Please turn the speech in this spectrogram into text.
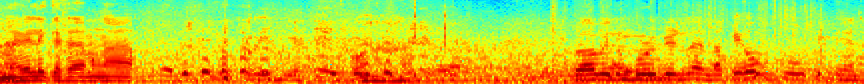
Mahilig ka sa mga... Grabe itong burger na. Laki oh, putik na yan.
